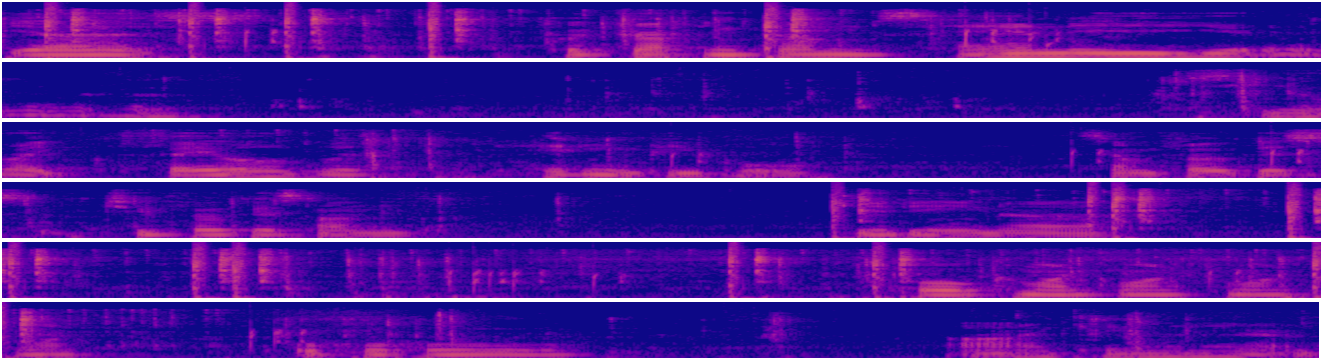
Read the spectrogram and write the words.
Yes. Quick dropping comes handy. Yeah. See, I like failed with hitting people. So I'm focused, too focused on getting. Uh... Oh, come on, come on, come on, come on. Oh. I came in there. I'm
